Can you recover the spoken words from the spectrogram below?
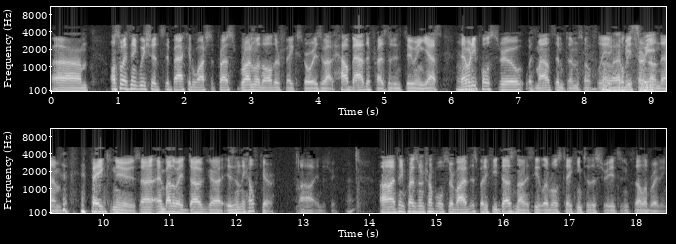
Um, also, I think we should sit back and watch the press run with all their fake stories about how bad the president's doing. Yes. Mm-hmm. Then when he pulls through with mild symptoms, hopefully oh, it can be, be turned on them. fake news. Uh, and by the way, Doug uh, is in the healthcare uh, industry. Uh, I think President Trump will survive this, but if he does not, I see liberals taking to the streets and celebrating.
